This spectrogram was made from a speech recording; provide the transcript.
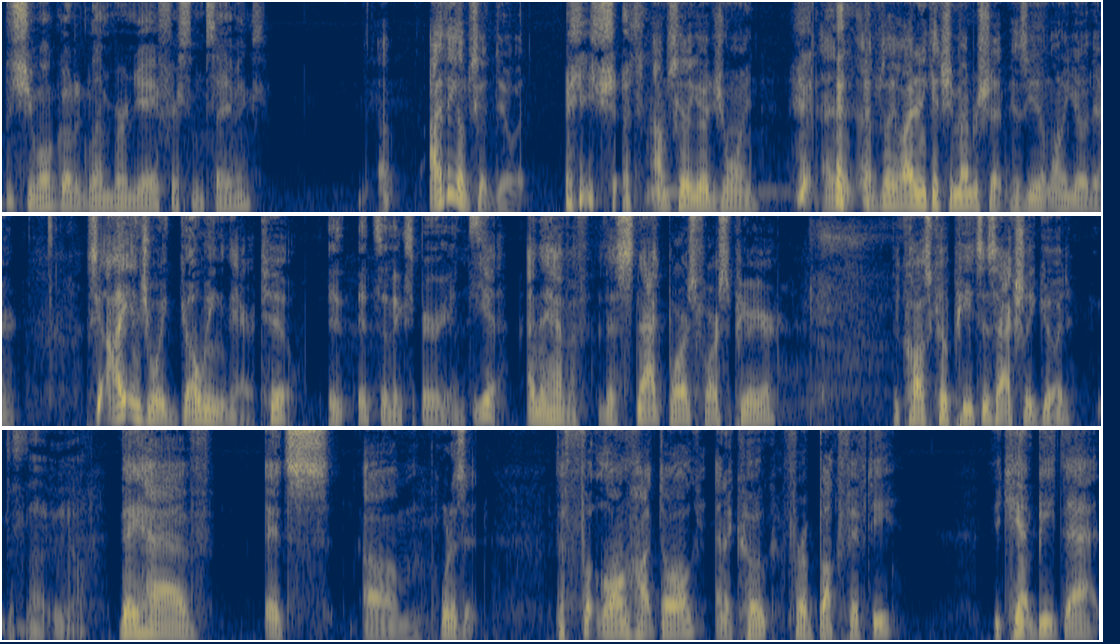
but she won't go to Glen Burnie for some savings. Uh, I think I'm just gonna do it. you should. I'm just gonna go join. And I was like, well, I didn't get your membership because you didn't want to go there. See, I enjoy going there too. It, it's an experience. Yeah, and they have a, the snack bar is far superior. The Costco pizza is actually good. It's not, you know. They have it's um what is it? The foot long hot dog and a Coke for a buck fifty. You can't beat that.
